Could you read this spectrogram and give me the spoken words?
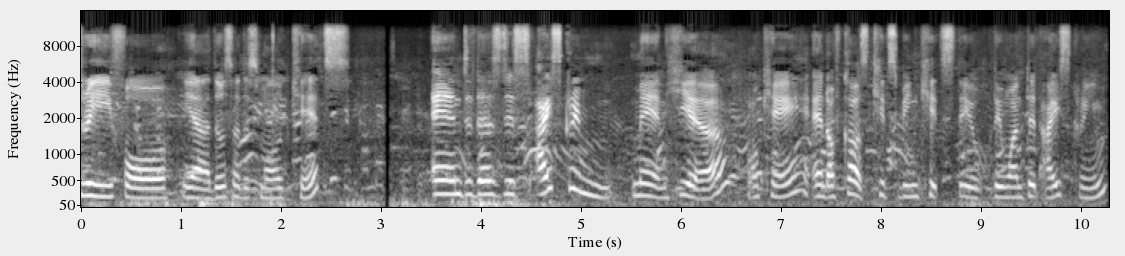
three, four. Yeah, those are the small kids. And there's this ice cream man here, okay? And of course, kids being kids, they, they wanted ice cream.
